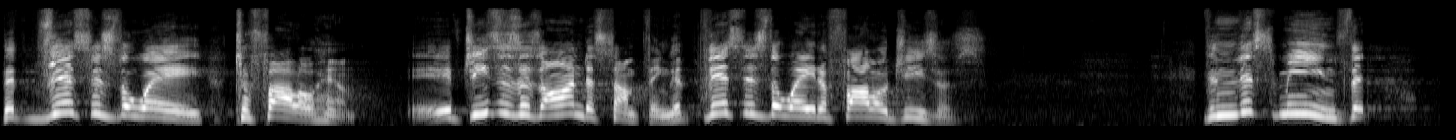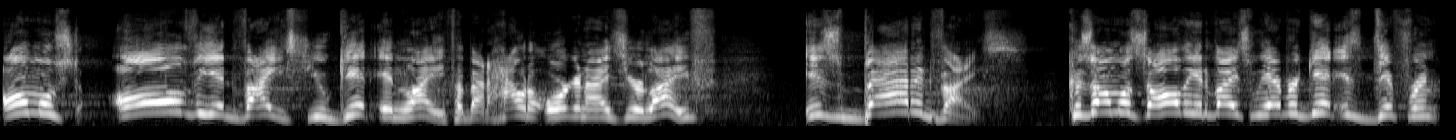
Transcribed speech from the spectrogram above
that this is the way to follow him, if Jesus is on to something, that this is the way to follow Jesus, then this means that almost all the advice you get in life about how to organize your life is bad advice. Because almost all the advice we ever get is different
